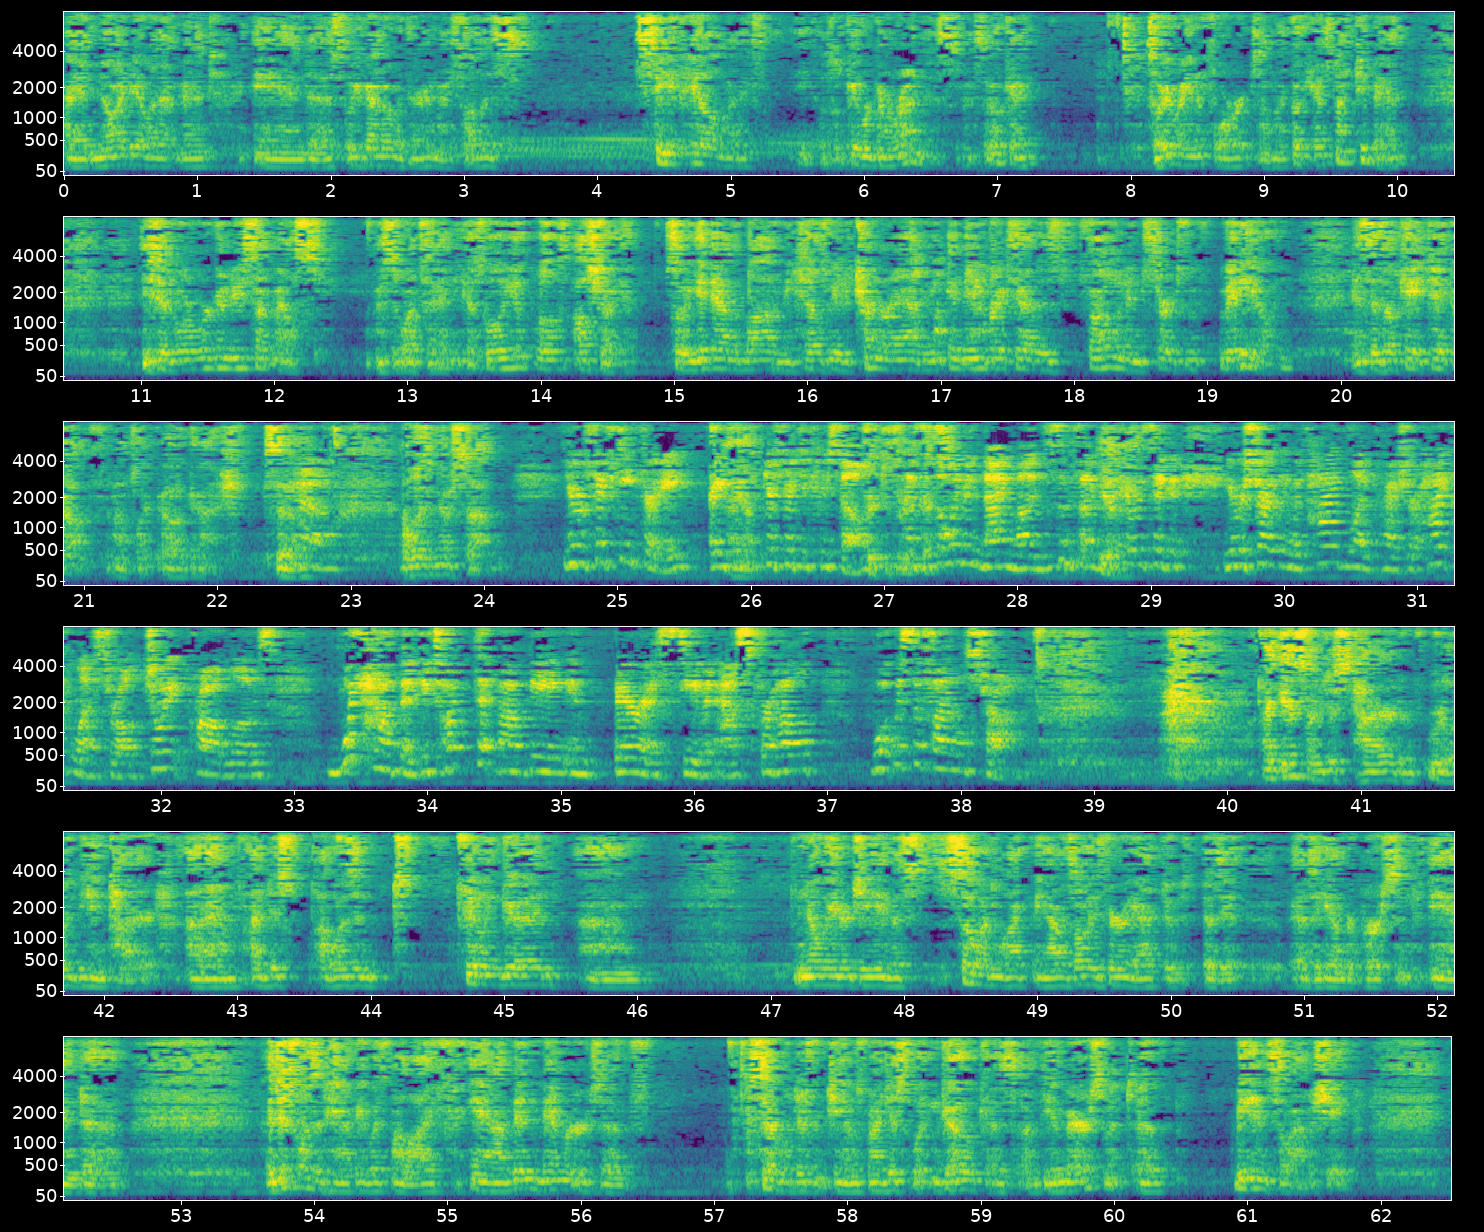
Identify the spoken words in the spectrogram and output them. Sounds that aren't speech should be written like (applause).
I had no idea what that meant, and uh, so we got over there, and I saw this steep hill, and I, he goes, Okay, we're going to run this. And I said, Okay. So we ran it forward, so I'm like, Okay, it's not too bad. He said, Well, we're going to do something else. I said, What's that? He goes, Well, you, well I'll show you. So we get down to the bottom, he tells me to turn around, and, and then he breaks out his phone and starts videoing and says, Okay, take off. And I was like, Oh gosh. So yeah. I wasn't going to stop. You're 53. Are you, you're 53 still? 53. Because it's only been nine months since I've yes. was saying you were struggling with high blood pressure, high cholesterol, joint problems. What happened? You talked about being embarrassed to even ask for help. What was the final straw? I guess I'm just tired of really being tired. Um, I just I wasn't feeling good. Um, no energy, and it's so unlike me. I was always very active as a as a younger person, and uh, I just wasn't happy with my life. And I've been members of several different gyms, but I just wouldn't go because of the embarrassment of being so out of shape.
